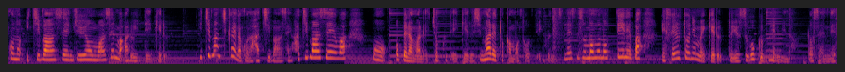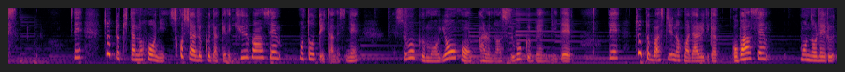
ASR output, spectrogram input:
この1番線14番線も歩いていける一番近いのはこの8番線。8番線はもうオペラまで直で行けるしマレとかも通っていくんですね。でそのまま乗っていればエッフェル塔にも行けるというすごく便利な路線です。でちょっと北の方に少し歩くだけで9番線も通っていたんですね。すごくもう4本あるのはすごく便利で。でちょっとバスチーの方まで歩いてから5番線も乗れる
